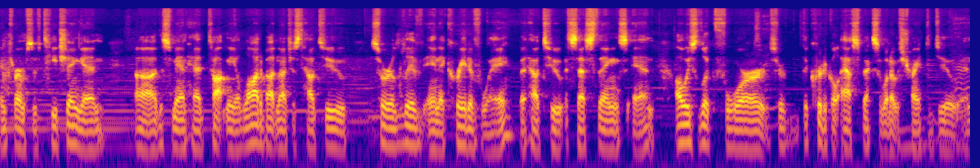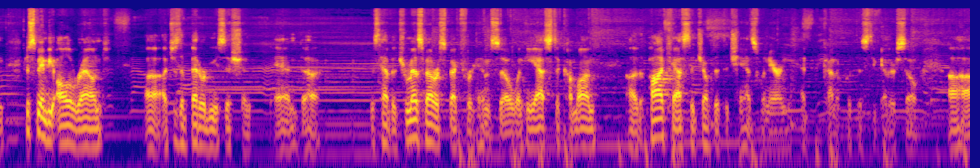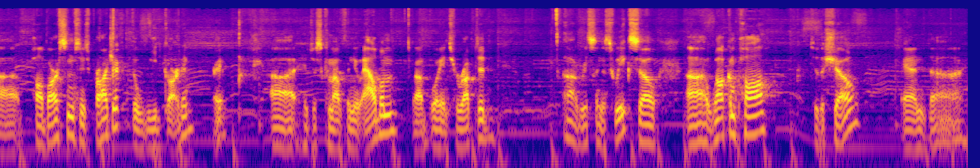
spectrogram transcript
in terms of teaching. And uh, this man had taught me a lot about not just how to sort of live in a creative way, but how to assess things and always look for sort of the critical aspects of what I was trying to do, and just made me all around uh, just a better musician. And uh, just have a tremendous amount of respect for him. So when he asked to come on uh, the podcast, that jumped at the chance when Aaron had kind of put this together. So uh, Paul Barsom's new project, The Weed Garden, right, uh, had just come out with a new album, uh, Boy Interrupted, uh, recently this week. So uh, welcome, Paul, to the show. And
